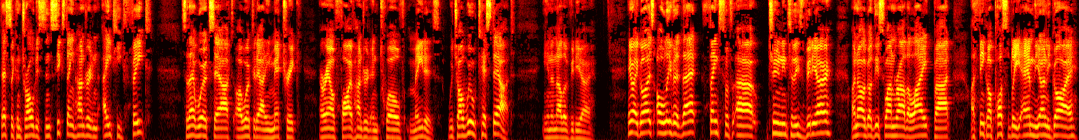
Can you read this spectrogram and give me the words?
that's the control distance, 1,680 feet. So that works out, I worked it out in metric, around 512 meters, which I will test out in another video. Anyway, guys, I'll leave it at that. Thanks for uh, tuning into this video. I know I got this one rather late, but I think I possibly am the only guy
